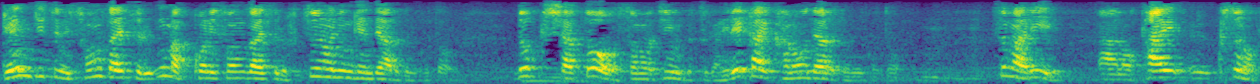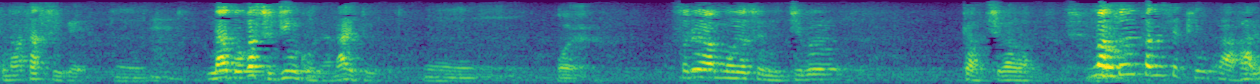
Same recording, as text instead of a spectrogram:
現実に存在する今ここに存在する普通の人間であるということ。読者とその人物が入れ替え可能であるということ。つまりあの対楠木正成などが主人公ではないということ。それはもう要するに自分とは違うわけです。まあそういう形でピンあ、はい。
